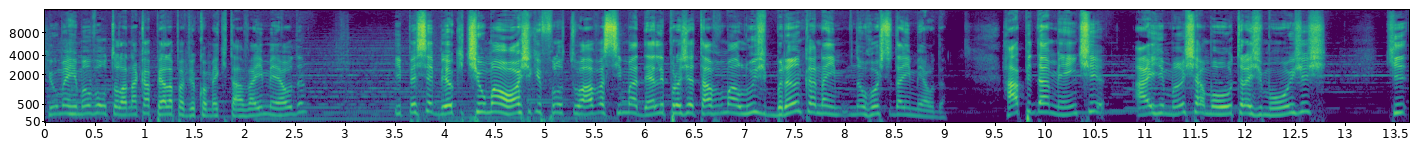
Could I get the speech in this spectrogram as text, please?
que uma irmã voltou lá na capela para ver como é que estava a Imelda e percebeu que tinha uma hoste que flutuava acima dela e projetava uma luz branca na, no rosto da Imelda. Rapidamente, a irmã chamou outras monjas que,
